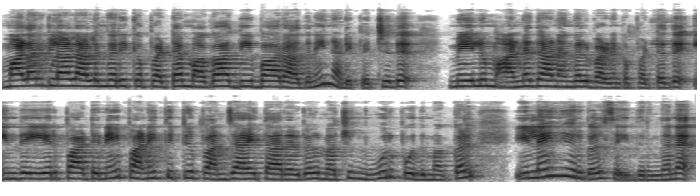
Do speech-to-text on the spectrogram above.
மலர்களால் அலங்கரிக்கப்பட்ட மகா தீபாராதனை நடைபெற்றது. மேலும் அன்னதானங்கள் வழங்கப்பட்டது. இந்த ஏற்பாட்டினை பனித்திட்டு பஞ்சாயத்தாரர்கள் மற்றும் ஊர் பொதுமக்கள் இளைஞர்கள் செய்திருந்தனர்.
